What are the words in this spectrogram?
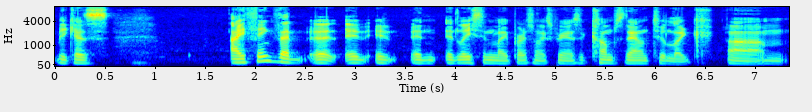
because I think that uh, it, it it at least in my personal experience, it comes down to like um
